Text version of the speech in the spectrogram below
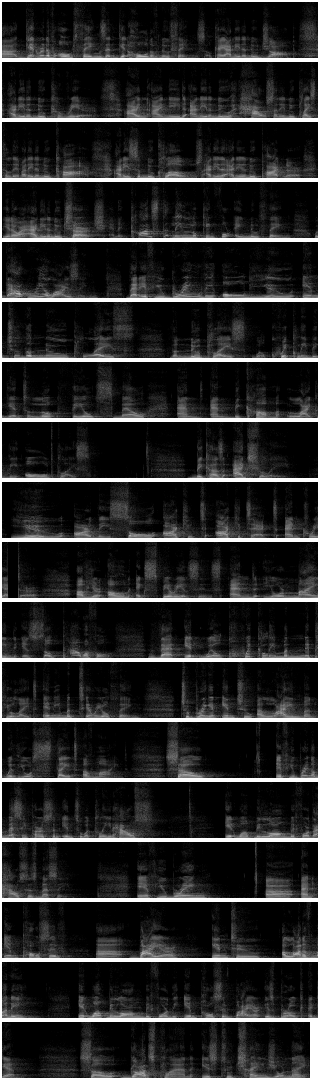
uh, get rid of old things and get hold of new things. Okay, I need a new job. I need a new career. I, I need I need a new house. I need a new place to live. I need a new car. I need some new clothes. I need a, I need a new partner. You know, I, I need a new church. And constantly looking for a new thing without realizing that if you bring the old you into the new place, the new place will quickly begin to look, feel, smell, and, and become like the old place. Because actually, you are the sole architect and creator of your own experiences, and your mind is so powerful that it will quickly manipulate any material thing to bring it into alignment with your state of mind. So, if you bring a messy person into a clean house, it won't be long before the house is messy. If you bring uh, an impulsive uh, buyer into a lot of money, it won't be long before the impulsive buyer is broke again. So God's plan is to change your name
